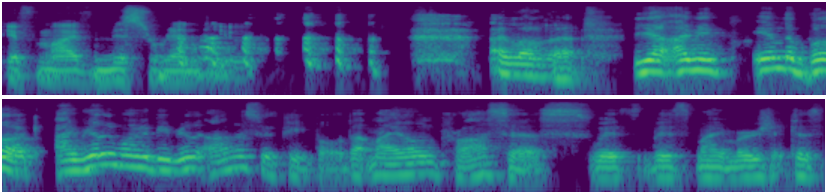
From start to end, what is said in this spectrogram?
if I've misread you. I love that. Yeah, I mean, in the book, I really wanted to be really honest with people about my own process with with my immersion because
